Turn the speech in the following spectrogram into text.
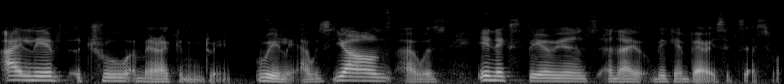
I lived a true American dream. Really, I was young, I was inexperienced, and I became very successful.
